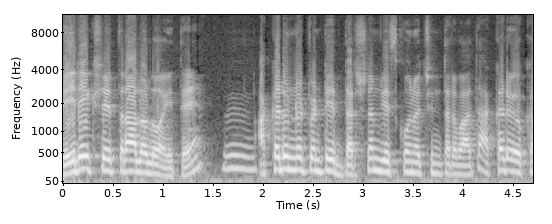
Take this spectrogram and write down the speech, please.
వేరే క్షేత్రాలలో అయితే అక్కడ ఉన్నటువంటి దర్శనం చేసుకొని వచ్చిన తర్వాత అక్కడ ఒక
